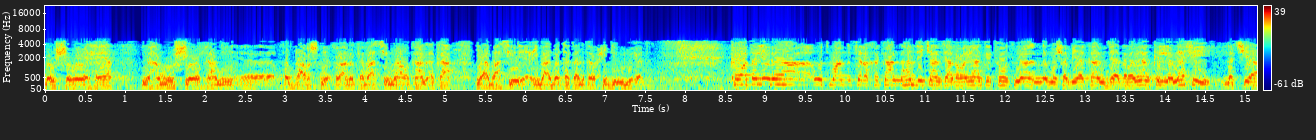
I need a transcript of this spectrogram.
بو الشوية هي لهمو الشيء تاني خد دارشني قرآن كباسي ما وكان أكا يا باسي عبادتك لتوحيد ألوهيت. كواتا ليريا وثمان فرق كان هندي كان زياد ريان كوتنا مشابهه كان زياد ريان كل نفي لتشيا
